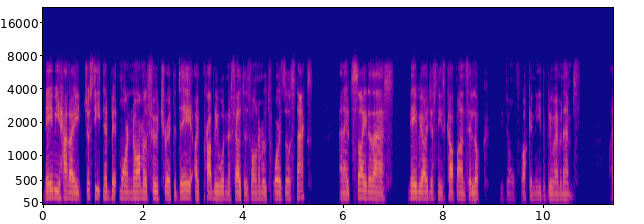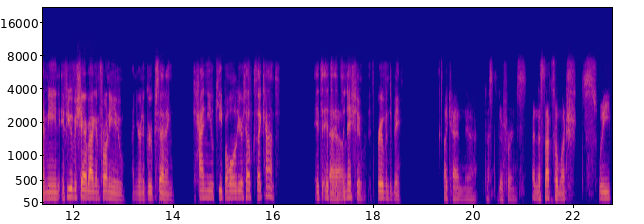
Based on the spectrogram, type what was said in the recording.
maybe had I just eaten a bit more normal food throughout the day, I probably wouldn't have felt as vulnerable towards those snacks. And outside of that, maybe I just need to cop on and say, look, you don't fucking need the blue M&Ms. I mean, if you have a share bag in front of you and you're in a group setting, can you keep a hold of yourself? Because I can't. It's it's it's Uh, an issue. It's proven to be. I can, yeah. That's the difference. And it's not so much sweet,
